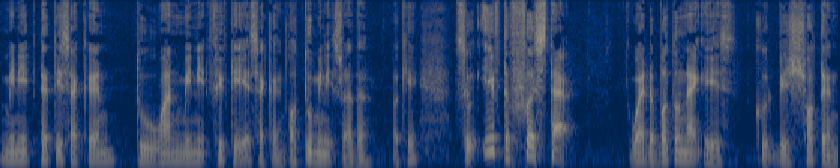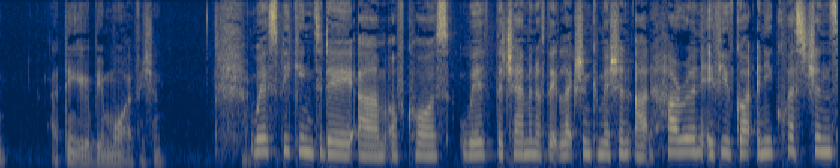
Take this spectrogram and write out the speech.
minute 30 second to 1 minute 58 second or 2 minutes rather. Okay. So if the first step where the bottleneck is could be shortened, I think it will be more efficient. We're speaking today, um, of course, with the chairman of the Election Commission, Art Harun. If you've got any questions,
